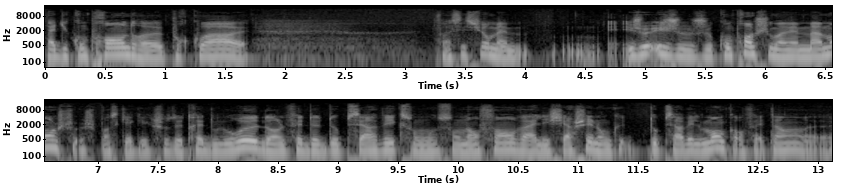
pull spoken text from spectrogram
pas dû comprendre euh, pourquoi. Euh, enfin, c'est sûr, même. Je, je, comprends, je suis moi-même maman, je, pense qu'il y a quelque chose de très douloureux dans le fait d'observer que son, enfant va aller chercher, donc d'observer le manque, en fait. Hein, euh,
